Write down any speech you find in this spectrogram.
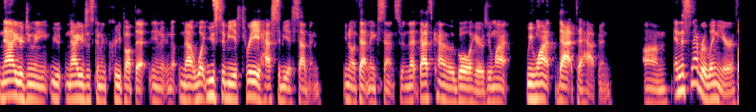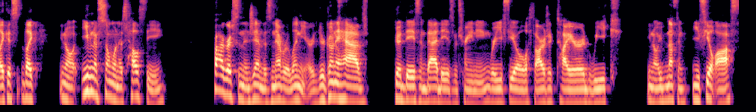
now you're doing now you're just going to creep up that you know now what used to be a three has to be a seven you know if that makes sense and that that's kind of the goal here is we want we want that to happen um and it's never linear like it's like you know, even if someone is healthy, progress in the gym is never linear. You're going to have good days and bad days of training where you feel lethargic, tired, weak, you know, nothing, you feel off.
